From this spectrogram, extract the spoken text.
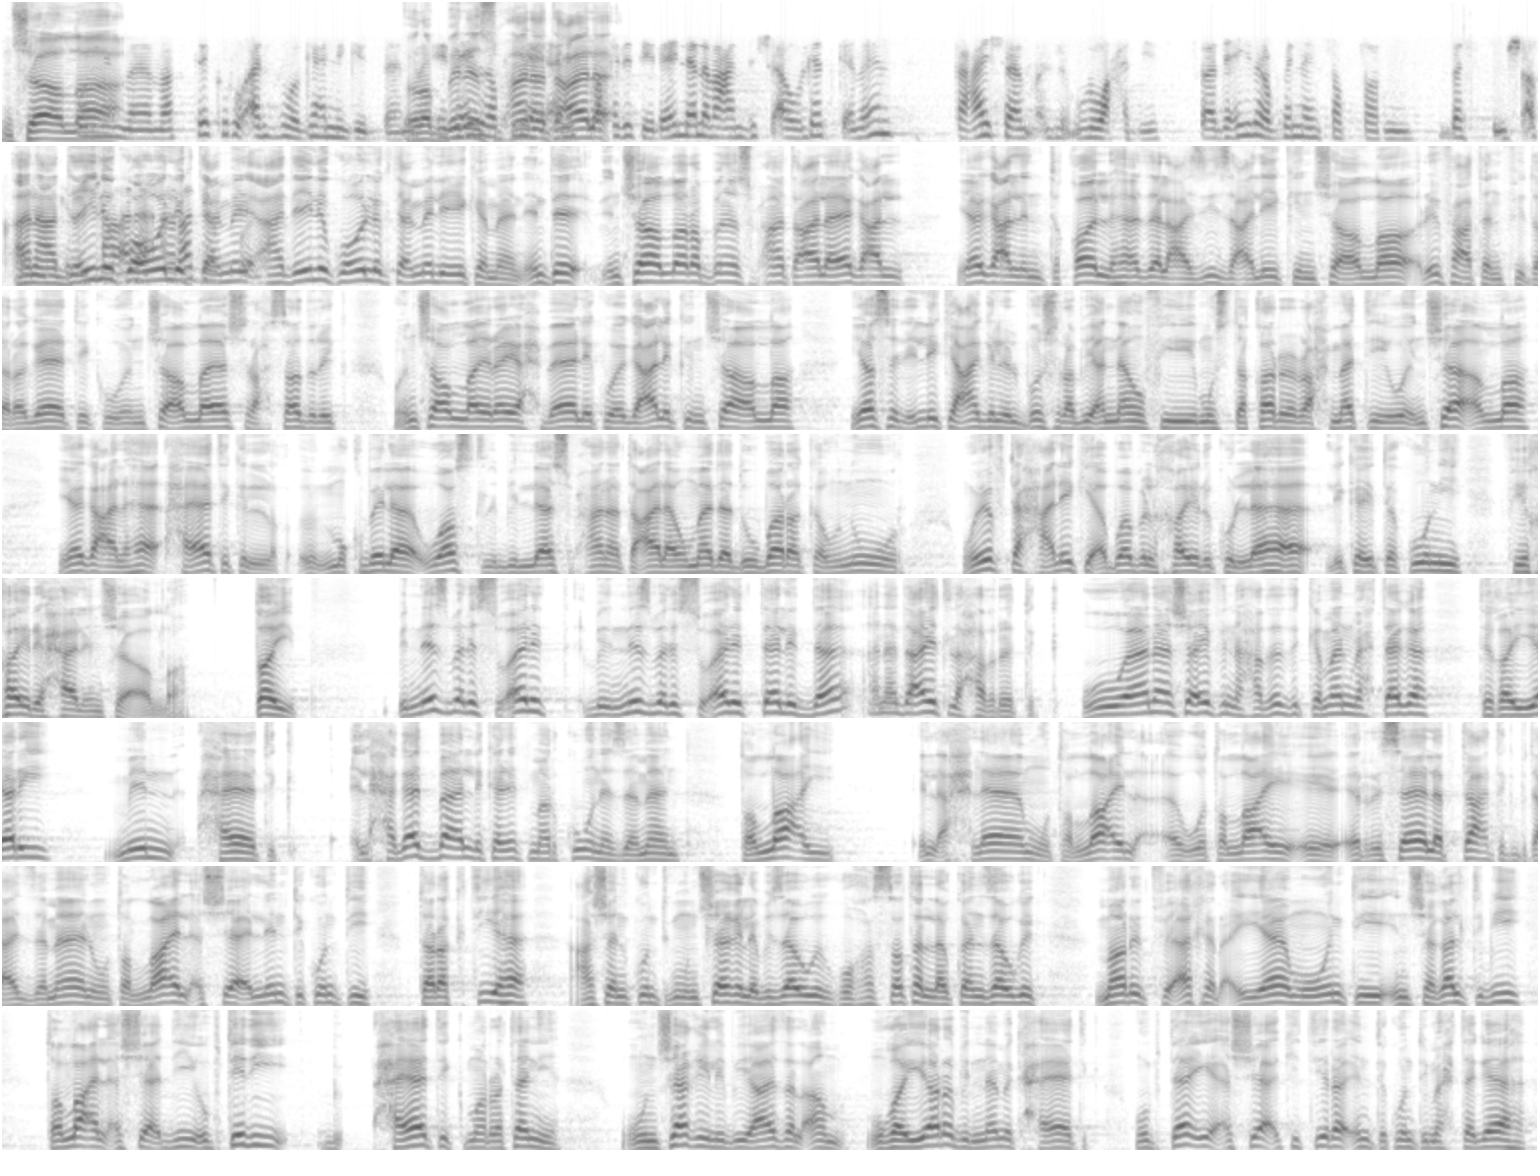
إن شاء الله. كل ما أفتكره قلبي وجعني جدا. ربنا سبحانه وتعالى- لأن أنا ما عنديش أولاد كمان فعايشة لوحدي. فادعي لي ربنا يسطرني بس مش أكتر أنا. هدعي لك وأقول لك تعملي. هدعي لك وأقول لك تعملي إيه كمان أنت إن شاء الله ربنا سبحانه وتعالى يجعل يجعل انتقال هذا العزيز عليك إن شاء الله رفعة في درجاتك وإن شاء الله يشرح صدرك وإن شاء الله يريح بالك ويجعلك إن شاء الله يصل إليك عاجل البشرى بأنه في مستقر رحمته وإن شاء الله يجعل حياتك المقبلة وصل بالله سبحانه وتعالى ومدد وبركة ونور ويفتح عليك أبواب الخير كلها لكي تكوني في خير حال إن شاء الله. طيب بالنسبة للسؤال بالنسبة للسؤال الثالث ده أنا دعيت لحضرتك وأنا شايف إن حضرتك كمان محتاجة تغيري من حياتك الحاجات بقى اللي كانت مركونة زمان طلعي الأحلام وطلعي وطلعي الرسالة بتاعتك بتاعت زمان وطلعي الأشياء اللي انت كنت تركتيها عشان كنت منشغلة بزوجك وخاصة لو كان زوجك مرض في آخر أيام وانت انشغلت بيه طلعي الأشياء دي وابتدي حياتك مرة تانية وانشغلي بهذا الأمر وغيري برنامج حياتك وابتدئي أشياء كتيرة انت كنت محتاجاها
